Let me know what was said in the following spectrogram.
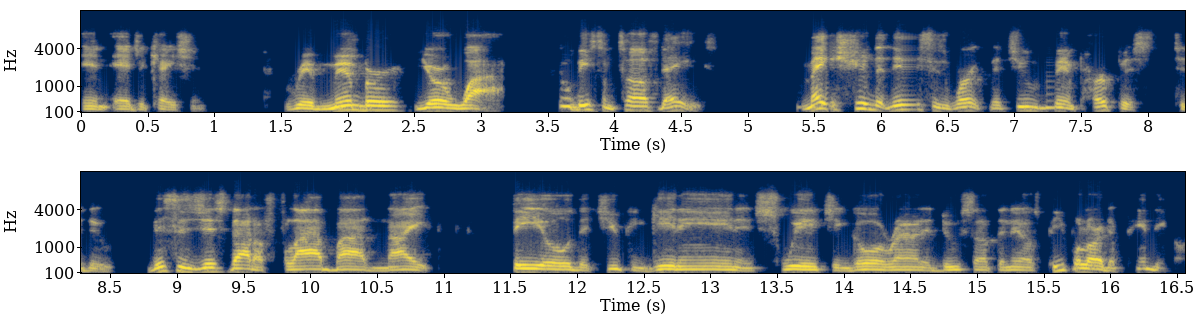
in education, remember your why. It'll be some tough days. Make sure that this is work that you've been purposed to do. This is just not a fly by night field that you can get in and switch and go around and do something else. People are depending on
